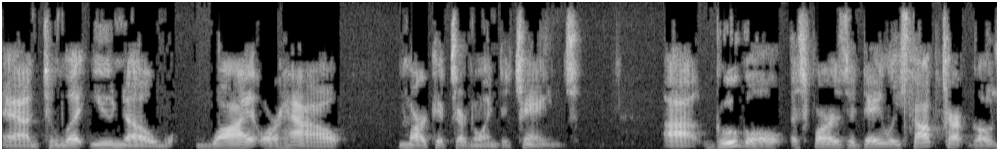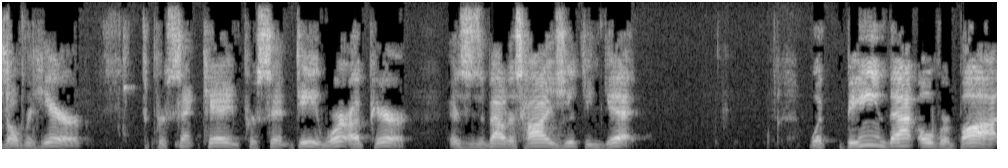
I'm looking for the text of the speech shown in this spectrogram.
and to let you know why or how markets are going to change. Uh, Google, as far as the daily stock chart goes over here, the percent K and percent D, we're up here. This is about as high as you can get. With being that overbought,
